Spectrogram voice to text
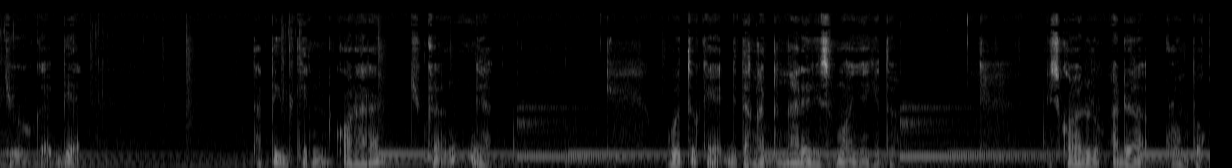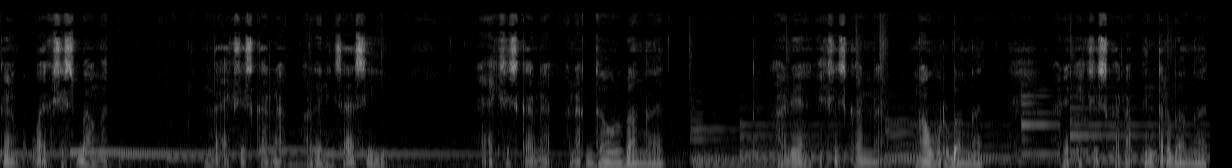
juga biar. Tapi bikin konaran juga enggak gue tuh kayak di tengah-tengah dari semuanya gitu di sekolah dulu ada kelompok yang eksis banget. Entah eksis karena organisasi eksis karena anak gaul banget ada yang eksis karena ngawur banget ada yang eksis karena pinter banget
